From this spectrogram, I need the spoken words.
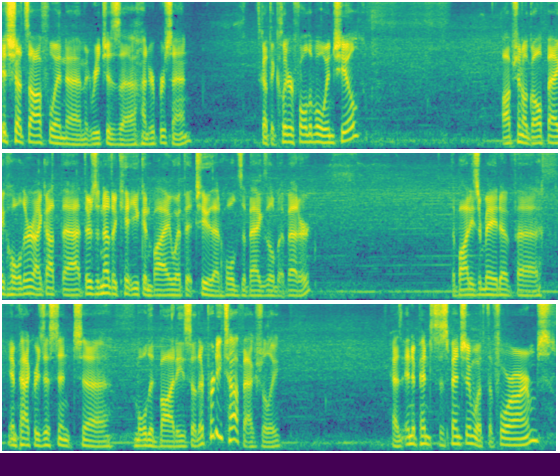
It shuts off when um, it reaches uh, 100%. It's got the clear foldable windshield optional golf bag holder. I got that. There's another kit you can buy with it too that holds the bags a little bit better. The bodies are made of uh, impact resistant uh, molded bodies, so they're pretty tough actually. Has independent suspension with the forearms.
